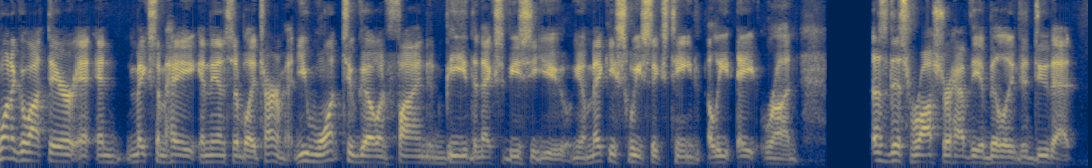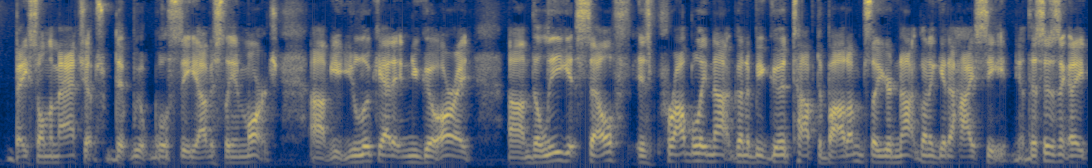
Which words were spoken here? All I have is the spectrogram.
want to go out there and, and, make some hay in the NCAA tournament. You want to go and find and be the next VCU. You know, make a Sweet 16, Elite Eight run. Does this roster have the ability to do that? based on the matchups that we'll see, obviously in March. Um, you, you, look at it and you go, all right, um, the league itself is probably not going to be good top to bottom, so you're not going to get a high seed. You know, this isn't a,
